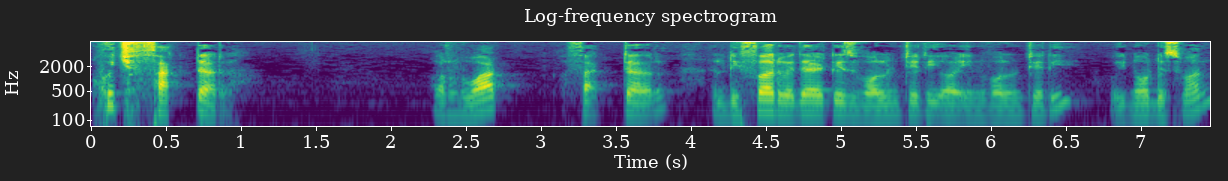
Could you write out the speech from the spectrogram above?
which factor or what factor differ whether it is voluntary or involuntary? We know this one.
